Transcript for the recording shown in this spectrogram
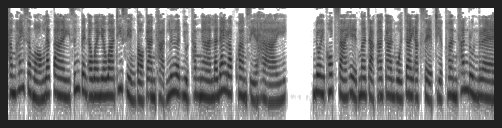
ทำให้สมองและไตซึ่งเป็นอวัยวะที่เสี่ยงต่อการขาดเลือดหยุดทำงานและได้รับความเสียหาย โดยพบสาเหตุมาจากอาการหัวใจอักเสบเฉียบพลันขั้นรุนแรง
